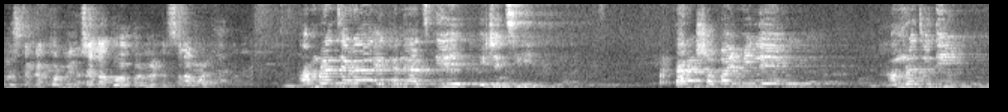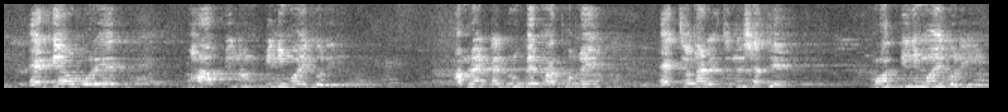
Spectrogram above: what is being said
অনুষ্ঠানটা করবেন ইনশাল্লাহ দোয়া করবেন। আসসালামু আলাইকুম। আমরা যারা এখানে আজকে এসেছি, তারা সবাই মিলে আমরা যদি একে অপরের ভাব বিনিম- বিনিময় করি। আমরা একটা গ্রুপের মাধ্যমে একজন আরেকজনের সাথে মত বিনিময় করি।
